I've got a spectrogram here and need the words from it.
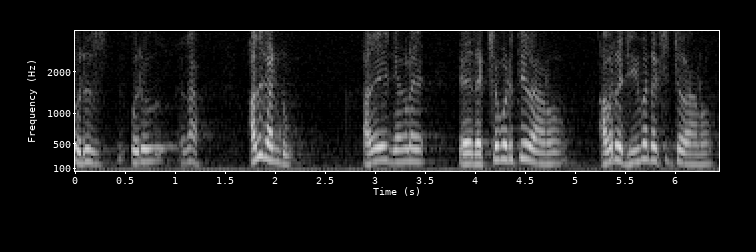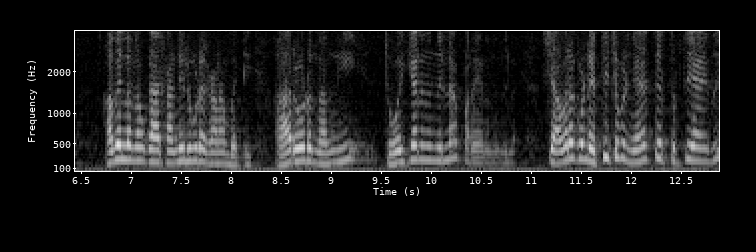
ഒരു ഒരു എന്താ അത് കണ്ടു. അത് ഞങ്ങളെ രക്ഷപ്പെടുത്തിയതാണോ? അവരുടെ ജീവൻ രക്ഷിച്ചതാണോ? അതെല്ലാം നമുക്ക് ആ കണ്ണിലൂടെ കാണാൻ പറ്റി. ആരോട് നന്ദി ചോദിക്കാനും നിന്നില്ല പറയാനും നിന്നില്ല പക്ഷെ അവരെ കൊണ്ട് എത്തിച്ചപ്പോൾ ഞങ്ങൾക്ക് തൃപ്തിയായത്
